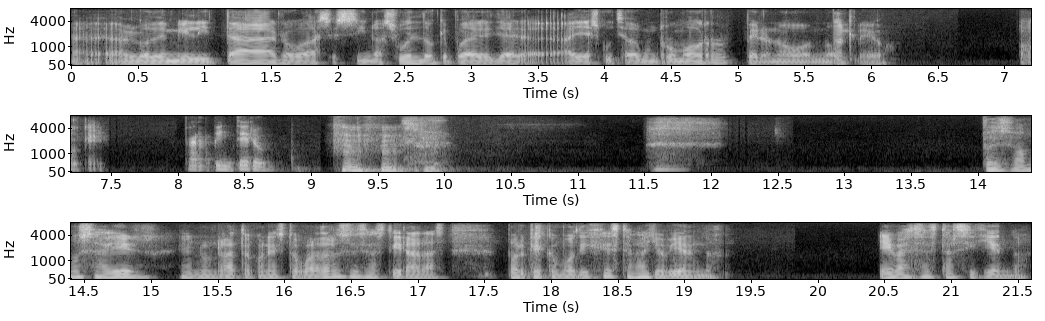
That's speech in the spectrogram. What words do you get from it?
eh, Algo de militar o asesino a sueldo que pueda ya haya escuchado algún rumor, pero no, no Bueno. creo. Ok. Carpintero. Pues vamos a ir en un rato con esto. Guardaros esas tiradas. Porque como dije, estaba lloviendo. Y vas a estar siguiendo.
